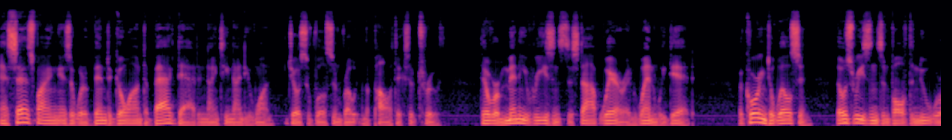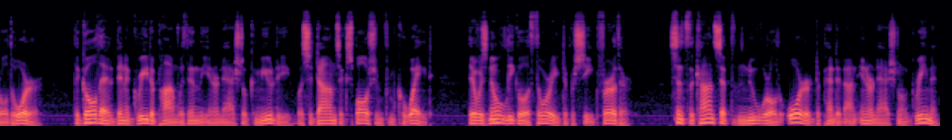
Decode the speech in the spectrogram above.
As satisfying as it would have been to go on to Baghdad in 1991, Joseph Wilson wrote in The Politics of Truth, there were many reasons to stop where and when we did. According to Wilson, those reasons involved a new world order, the goal that had been agreed upon within the international community was Saddam's expulsion from Kuwait. There was no legal authority to proceed further. Since the concept of the New World Order depended on international agreement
